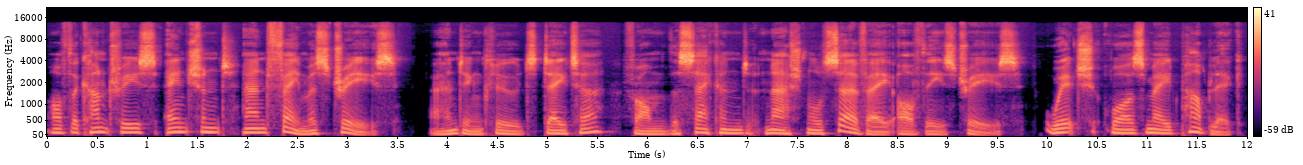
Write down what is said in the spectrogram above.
of the country's ancient and famous trees and includes data from the second national survey of these trees, which was made public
